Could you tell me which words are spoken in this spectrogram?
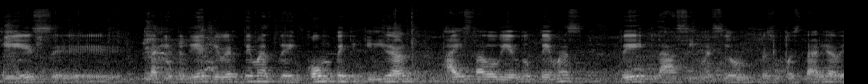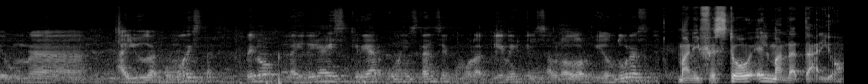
que es eh, la que tendría que ver temas de competitividad, ha estado viendo temas de la asignación presupuestaria de una ayuda como esta. Pero la idea es crear una instancia como la tiene El Salvador y Honduras. Manifestó el mandatario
